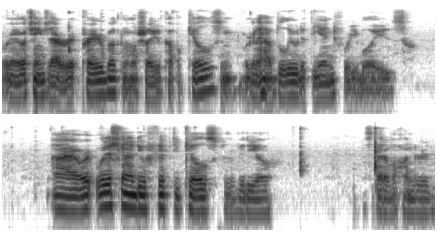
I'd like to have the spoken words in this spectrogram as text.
We're going to go change that prayer book, and we'll show you a couple kills, and we're going to have the loot at the end for you boys. Alright, we're, we're just going to do 50 kills for the video instead of a hundred.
